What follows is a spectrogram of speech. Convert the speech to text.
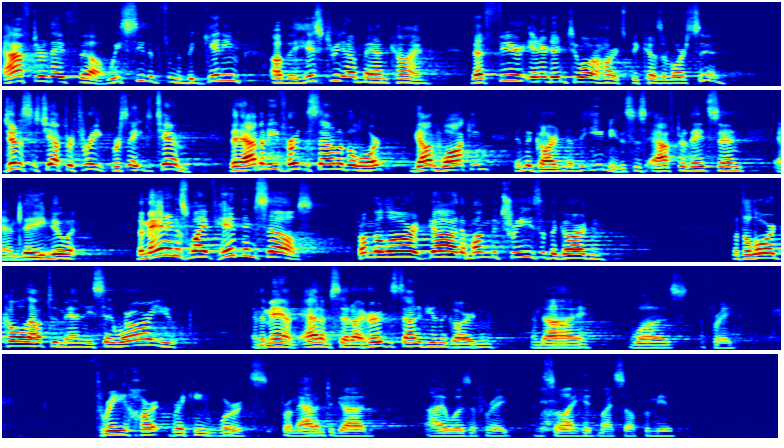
after they fell, we see that from the beginning of the history of mankind, that fear entered into our hearts because of our sin. Genesis chapter 3, verse 8 to 10. Then Adam and Eve heard the sound of the Lord, God walking in the garden of the evening. This is after they'd sinned and they knew it. The man and his wife hid themselves from the Lord God among the trees of the garden. But the Lord called out to the man and he said, Where are you? And the man, Adam, said, I heard the sound of you in the garden, and I was afraid. Three heartbreaking words from Adam to God I was afraid, and so I hid myself from you.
